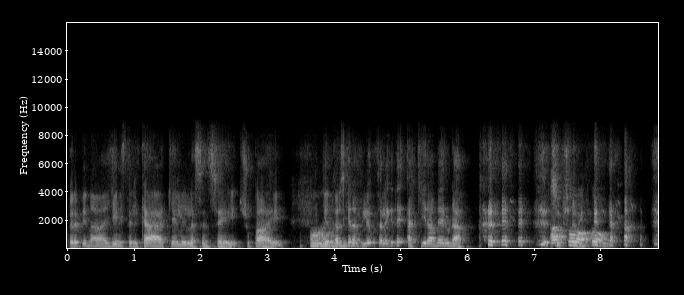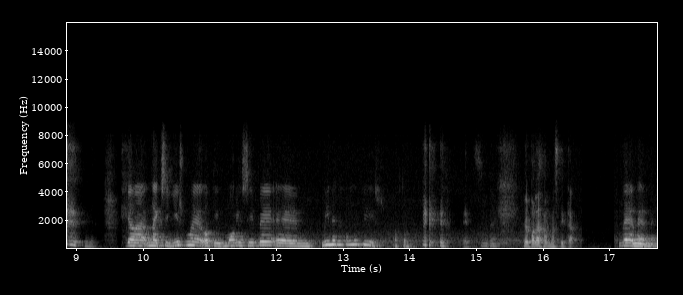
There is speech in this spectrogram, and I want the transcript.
Πρέπει να γίνεις τελικά Κέλλη Sensei, σου πάει, oh. και βγάλεις και ένα βιβλίο που θα λέγεται Ακύρα Μέρουνα. Αυτό, αυτό. Για να, να εξηγήσουμε ότι μόλις είπε ε, μην εγκαταλείπεις αυτό. Έτσι. Ναι. Με πολλά θαυμαστικά. Ναι, ναι, ναι.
